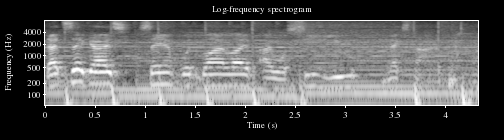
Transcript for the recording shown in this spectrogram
That's it, guys. Sam with The Blind Life. I will see you next time.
